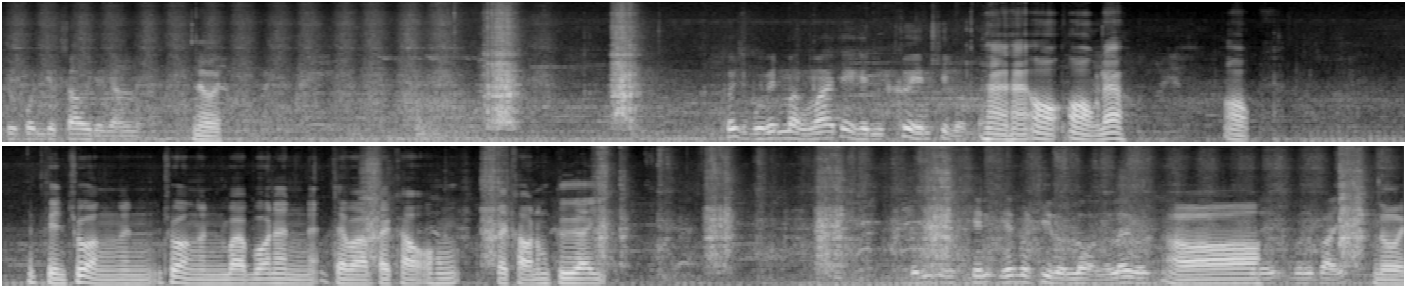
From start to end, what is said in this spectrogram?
คือคนจะเศร้าจะยังเนี่ยโดย คือจะผู้เป็นมากมายที่เห็นคือเห็นขี้หลุดหาหาออกออกแล้ว ออกเป็นช่วงเงินช่วงเงินบาโบนั่นแหละแต่ว่าไปเขาห้องไปเขาน้ำเกลืออีกเห็นเห็นเห็นมันขี้หลุดหลอนเลยมันอ๋อเลยบริไปโดย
